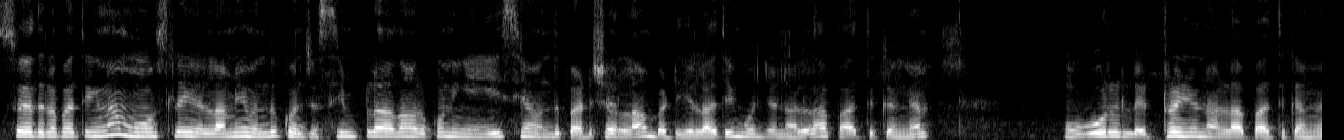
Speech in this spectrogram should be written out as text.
ஸோ இதில் பார்த்தீங்கன்னா மோஸ்ட்லி எல்லாமே வந்து கொஞ்சம் சிம்பிளாக தான் இருக்கும். நீங்கள் ஈஸியாக வந்து படிச்சிடலாம். பட் எல்லாத்தையும் கொஞ்சம் நல்லா பார்த்துக்கோங்க ஒவ்வொரு லெட்டரையும் நல்லா பார்த்துக்கோங்க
